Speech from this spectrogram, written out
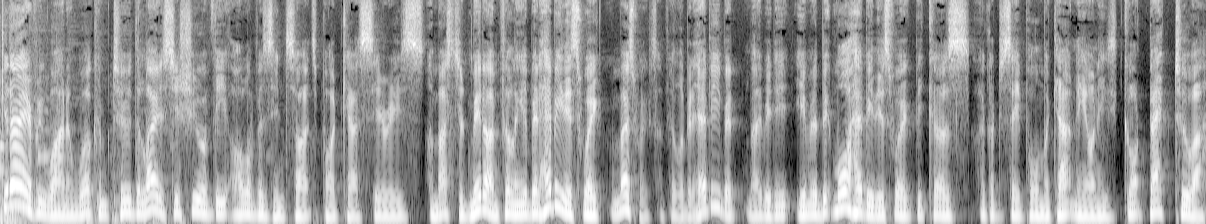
G'day, everyone, and welcome to the latest issue of the Oliver's Insights podcast series. I must admit, I'm feeling a bit happy this week. Most weeks I feel a bit happy, but maybe even a bit more happy this week because I got to see Paul McCartney on his Got Back tour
